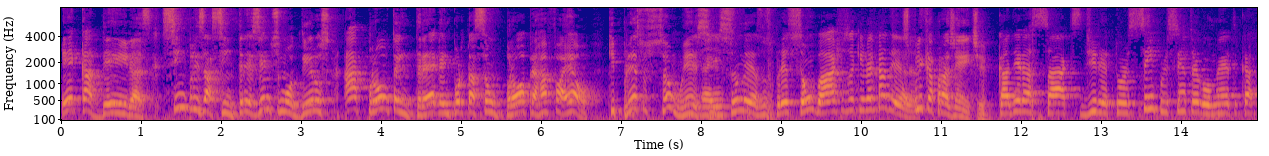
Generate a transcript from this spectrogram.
E cadeiras, simples assim, 300 modelos, a pronta entrega, importação própria. Rafael, que preços são esses? É isso mesmo, os preços são baixos aqui na cadeira. Explica pra gente. Cadeira Sax, diretor 100% ergométrica,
